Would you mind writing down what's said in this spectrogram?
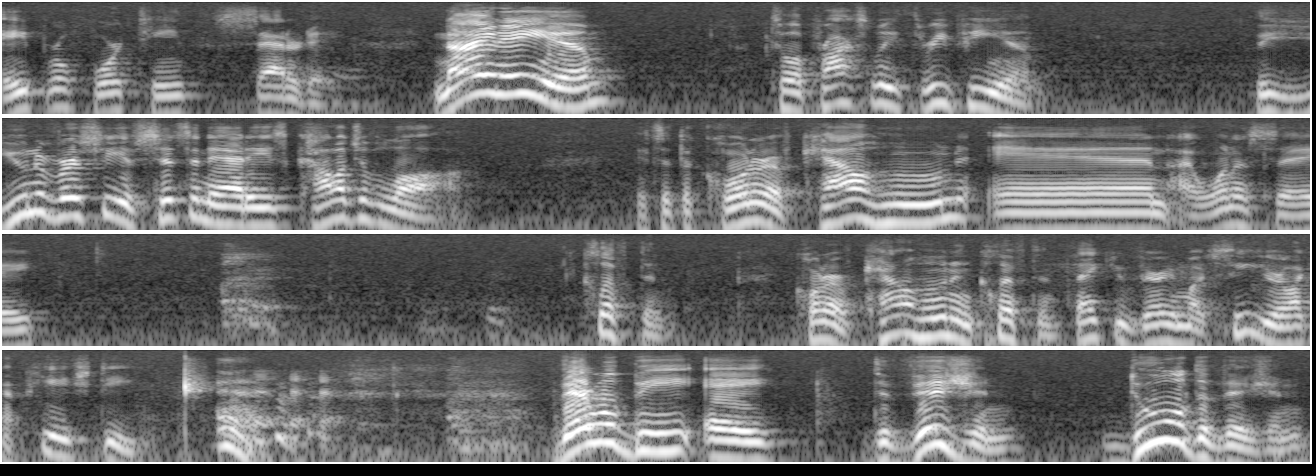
April 14th, Saturday. 9 a.m. till approximately 3 p.m. The University of Cincinnati's College of Law. It's at the corner of Calhoun and I want to say Clifton. Corner of Calhoun and Clifton. Thank you very much. See, you're like a PhD. there will be a division, dual division,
